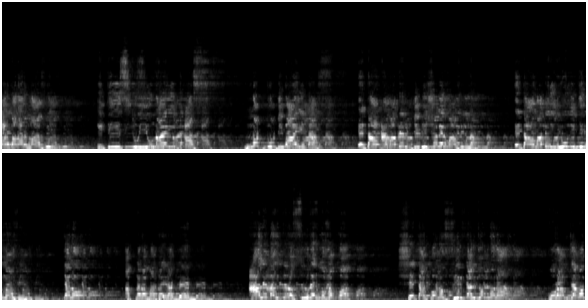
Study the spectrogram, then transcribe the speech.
কারবালার মাহফিল it is to unite us not to divide us এটা আমাদের ডিভিশনের মাহফিল না। এটা আমাদের ইউনিটির মাহফিল। কেন? আপনারা মাথায় রাখবেন, আলে বাইতে রসুলের মোহাব্বত, সেটা কোনো ফিরকার জন্য না। কোরআন যেমন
